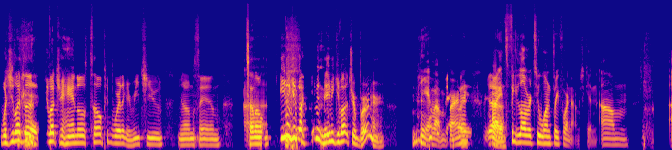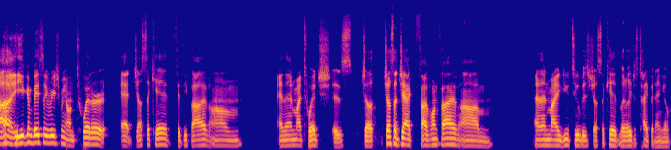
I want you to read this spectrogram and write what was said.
Would you like to give out your handles? Tell people where they can reach you. You know what I'm saying? Tell Uh, them. Even give out. even maybe give out your burner. yeah, my burner. Like, yeah. All right, it's feet lover two one three four. No, I'm just kidding. Um, uh, you can basically reach me on Twitter at just a kid fifty five. Um, and then my Twitch is just just a jack five one five. Um, and then my YouTube is just a kid. Literally, just type it in, you'll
